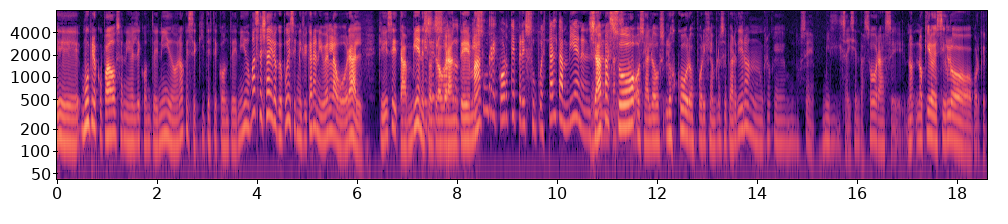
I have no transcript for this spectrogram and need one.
Eh, muy preocupados a nivel de contenido, ¿no? que se quite este contenido, más allá de lo que puede significar a nivel laboral, que ese también es otro gran tema. Es un recorte presupuestal también en el Ya pasó, o sea, los, los coros, por ejemplo, se perdieron, creo que, no sé, 1.600 horas, eh, no, no quiero decirlo porque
